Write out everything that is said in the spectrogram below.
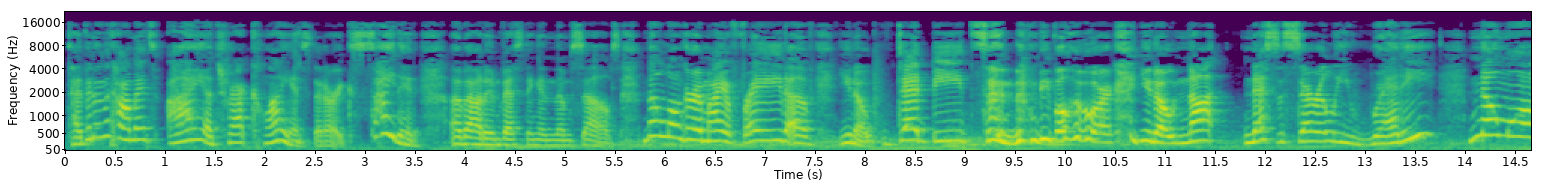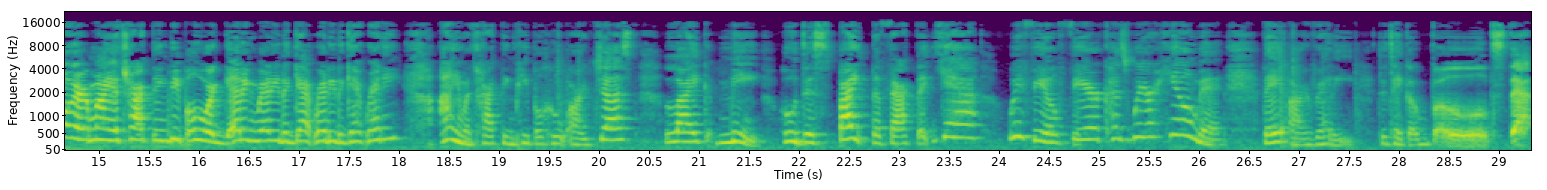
type it in the comments. I attract clients that are excited about investing in themselves. No longer am I afraid of, you know, deadbeats and people who are, you know, not necessarily ready No more am I attracting people who are getting ready to get ready to get ready. I am attracting people who are just like me, who despite the fact that, yeah, we feel fear because we're human, they are ready to take a bold step,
